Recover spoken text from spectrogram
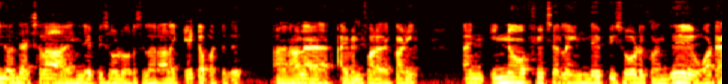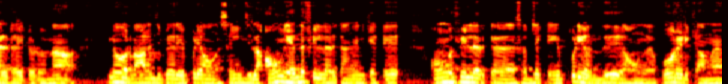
இது வந்து ஆக்சுவலாக இந்த எபிசோடு ஒரு சிலரால் கேட்கப்பட்டது. அதனால் I went for a recording and இன்னும் ஃபியூச்சர்ல இந்த எபிசோடுக்கு வந்து வாட் ஐ ட்ரை டு டூனா இன்னும் ஒரு நாலஞ்சு பேர் எப்படி அவங்க செஞ்சில அவங்க எந்த ஃபீல்டில் இருக்காங்கன்னு கேட்டு அவங்க ஃபீல்டில் இருக்க சப்ஜெக்ட் எப்படி வந்து அவங்க போர் அடிக்காம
